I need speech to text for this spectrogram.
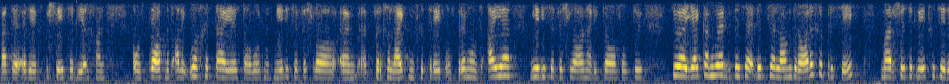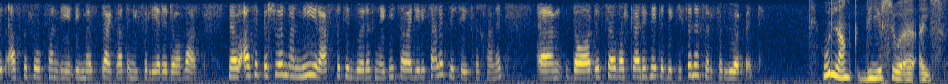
wat 'n reeks prosesse deurgaan. Ons praat met al die ooggetuies, daar word met mediese verslae um vergelykings getref. Ons bring ons eie mediese verslae na die tafel toe. So jy kan hoor dit is 'n dit is 'n langdradige proses maar soos ek reeds gesê dit as gevolg van die die misbruik wat in die verlede daar was. Nou as 'n persoon dan nie regsverteenwoordiging het nie, sou hy deur dieselfde proses gegaan het. Ehm um, daar dit sou waarskynlik net 'n bietjie vinniger verloop het. Hoe lank duur so 'n eis?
